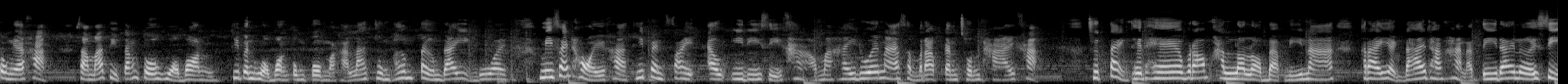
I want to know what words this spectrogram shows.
ตรงนี้ค่ะ สามารถติดตั้งตัวหัวบอลที่เป็นหัวบอลกลมๆอะค่ะลากจูงเพิ่มเติมได้อีกด้วย มีไฟถอยค่ะ ที่เป็นไฟ LED สีขาวมาให้ด้วยนะสำหรับกันชนท้ายค่ะ ชุดแต่งเท่ๆรอบคันหล่อๆแบบนี้นะ ใครอยากได้ทักหานาตี้ได้เลยสี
